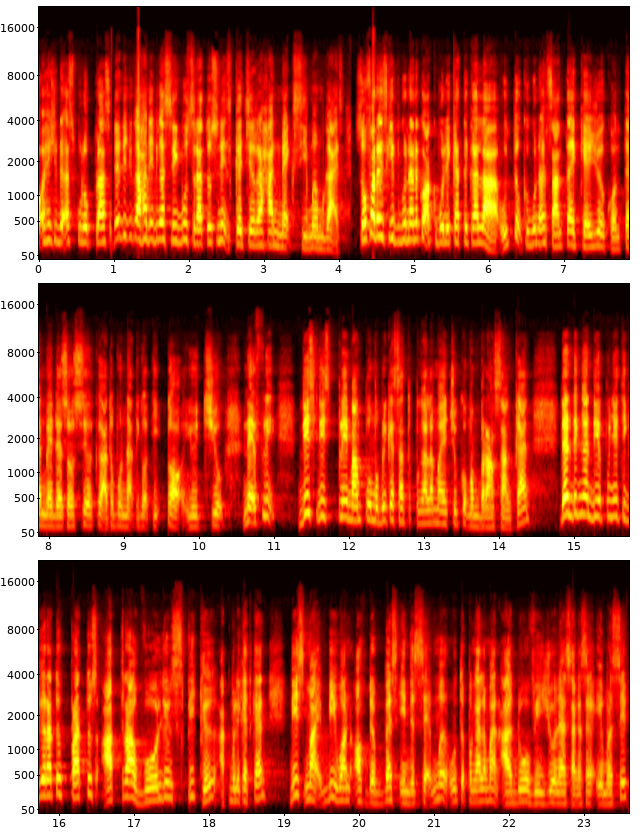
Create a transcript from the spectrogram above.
Support HDR10 Plus dan dia juga hadir dengan 1100 nits kecerahan maksimum guys. So far dari segi penggunaan aku, aku boleh katakan lah untuk kegunaan santai casual content media sosial ke ataupun nak tengok TikTok, YouTube, Netflix, this display mampu memberikan satu pengalaman yang cukup memberangsangkan dan dengan dia punya 300% ultra volume speaker, aku boleh katakan this might be one of the best in the segment untuk pengalaman audio visual yang sangat-sangat immersive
